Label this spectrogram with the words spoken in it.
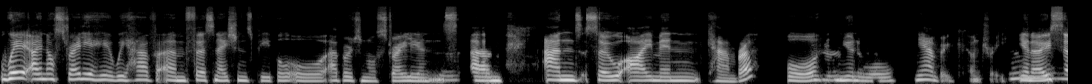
we're in Australia here. We have um, First Nations people or Aboriginal Australians, um, and so I'm in Canberra or Mhm. Ngunnawal, Ngambri country, you know. So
